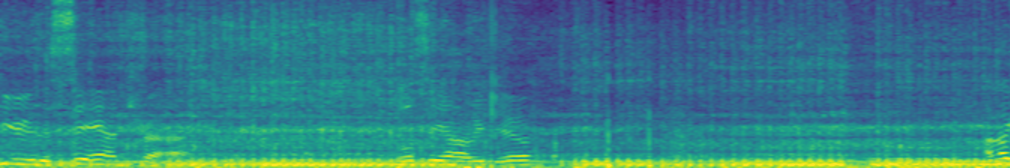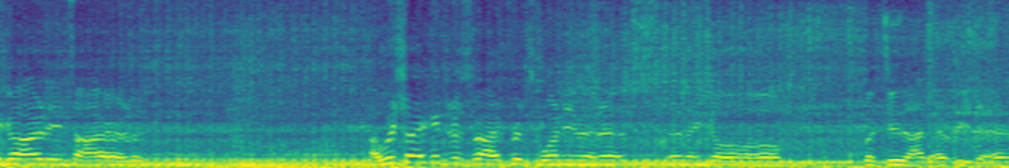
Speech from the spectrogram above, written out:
into the sand track. We'll see how we do. I'm like already tired. I wish I could just ride for 20 minutes and then go home, but do that every day.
